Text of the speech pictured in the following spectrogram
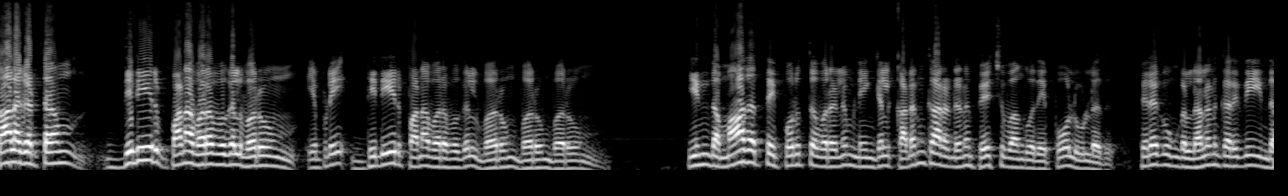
காலகட்டம் திடீர் பண வரவுகள் வரும். எப்படி? திடீர் பண வரவுகள் வரும் வரும் வரும். இந்த மாதத்தை பொறுத்தவரையிலும் நீங்கள் கடன்காரனிடம் பேச்சு வாங்குவதைப் போல் உள்ளது. பிறகு உங்கள் நலன் கருதி இந்த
